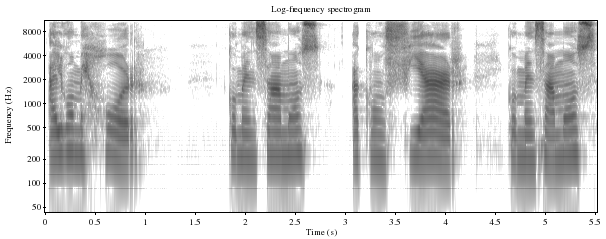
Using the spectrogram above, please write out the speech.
algo mejor. Comenzamos a confiar, comenzamos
